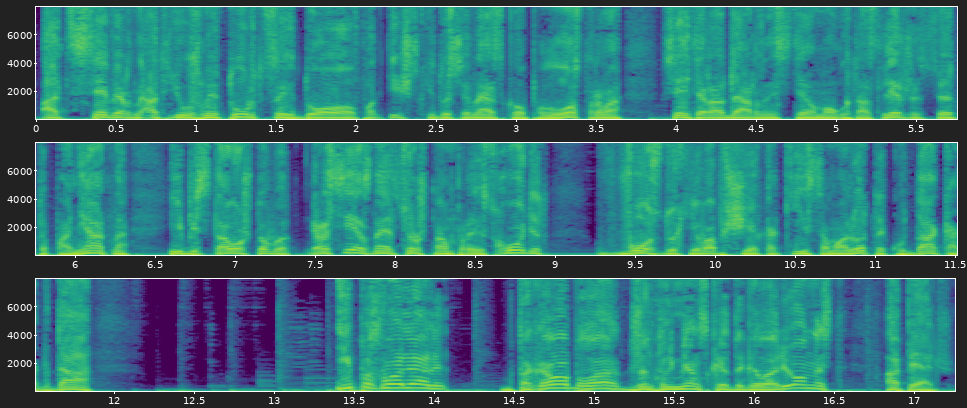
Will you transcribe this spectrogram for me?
от северной, от Южной Турции до фактически до Синайского полуострова. Все эти радарные системы могут отслеживать, все это понятно. И без того, чтобы... Россия знает все, что там происходит, в воздухе вообще, какие самолеты, куда, когда. И позволяли. Такова была джентльменская договоренность. Опять же,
